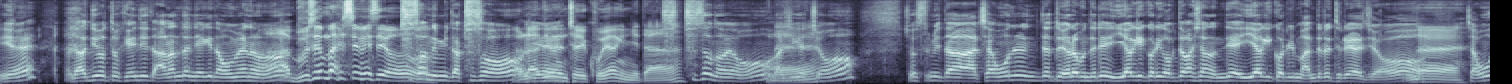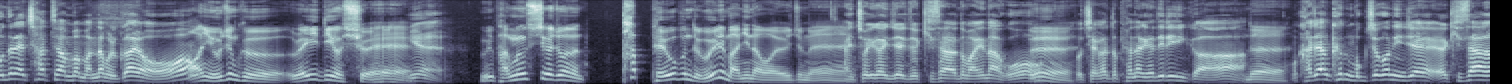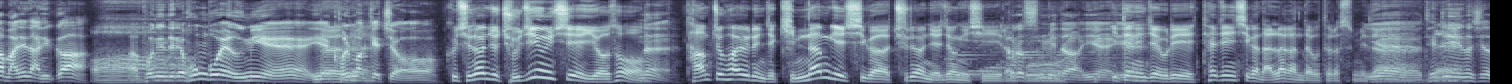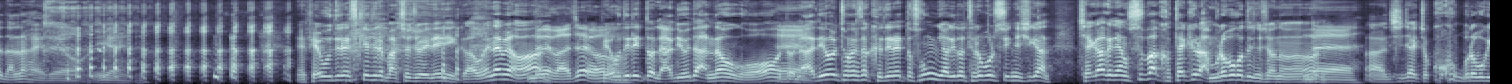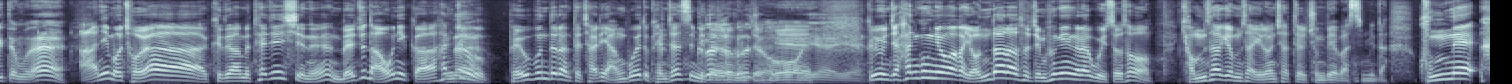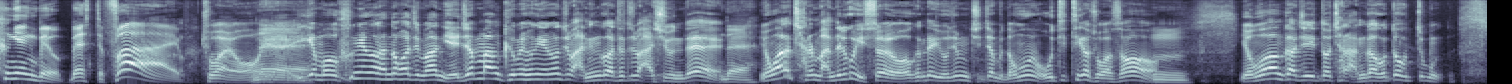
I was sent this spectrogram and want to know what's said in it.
예? 라디오 또 괜히 안 한다는 얘기 나오면은 아 무슨 말씀이세요? 투서 넣습니다. 투서. 아, 라디오는 예. 저희 고향입니다. 투서 넣어요. 네. 아시겠죠? 좋습니다. 자, 오늘 또 여러분들이 이야기거리가 없다고 하셨는데 이야기거리를 만들어 드려야죠. 네. 자, 오늘의 차트 한번 만나볼까요? 아니 요즘 그 라디오 쇼에 예. 우리 박명수 씨가 좋아하는 top 배우분들 왜 이렇게 많이 나와요 요즘에? 아니 저희가 이제 저 기사도 많이 나고 네. 또 제가 또 편하게 해드리니까 네. 뭐 가장 큰 목적은 이제 기사가 많이 나니까 아. 아, 본인들의 홍보의 의미에 예, 네, 걸맞겠죠. 그 지난주 주지훈 씨에 이어서 네. 다음 주 화요일에 이제 김남길 씨가 출연 예정이시라고. 그렇습니다. 예, 이때는 예. 이제 우리 태진 씨가 날아간다고 들었습니다. 예, 네. 진짜 날라가야 돼요. 예. 예, 배우들의 스케줄에 맞춰줘야 되니까. 왜냐면 네, 맞아요. 배우들이 또 라디오도 안 나오고 또 네. 라디오를 통해서 그들의 또 속 이야기도 들어볼 수 있는 시간. 제가 그냥 수박 겉핥기로 안 물어보거든요, 저는. 네. 아, 진짜 좀 콕콕 물어보기 때문에. 아니 뭐 저야 그 다음에 태진 씨는 매주 나오니까 한주 네. 배우분들한테 자리 양보해도 괜찮습니다, 그러죠, 여러분들. 그러죠. 예. 예, 예. 그리고 이제 한국 영화가 연달아서 지금 흥행을 하고 있어서 겸사겸사 이런 차트를 준비해봤습니다. 국내 흥행 배우 베스트 5. 좋아요. 네. 예. 이게 뭐 흥행은 한다고 하지만 예전만큼의 흥행은 좀 아닌 것 같아서 좀 아쉬운데 네. 영화는 잘 만들고 있어요. 근데 요즘 진짜 너무 OTT가 좋아서 음. 영화관까지 또 잘 안 가고 또 좀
